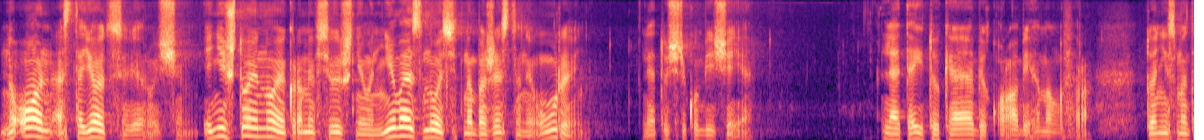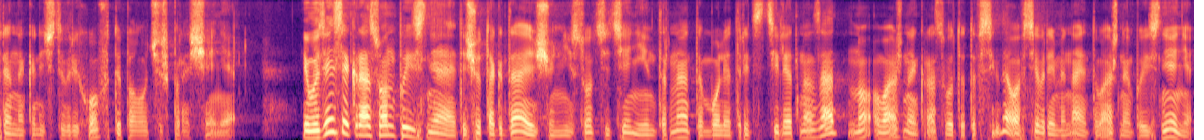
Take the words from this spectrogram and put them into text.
но он остается верующим. И ничто иное, кроме Всевышнего, не возносит на божественный уровень. То, несмотря на количество грехов, ты получишь прощение. И вот здесь как раз он поясняет, еще тогда, еще не соцсетей, не интернета, более 30 лет назад, но важно как раз вот это всегда, во все времена, это важное пояснение.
